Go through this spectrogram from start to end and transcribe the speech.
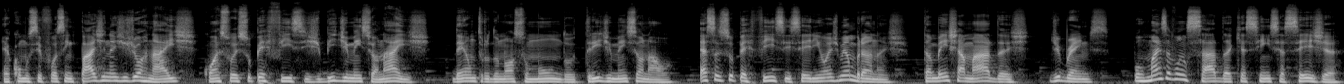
é como se fossem páginas de jornais com as suas superfícies bidimensionais dentro do nosso mundo tridimensional. Essas superfícies seriam as membranas, também chamadas de brains. Por mais avançada que a ciência seja,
